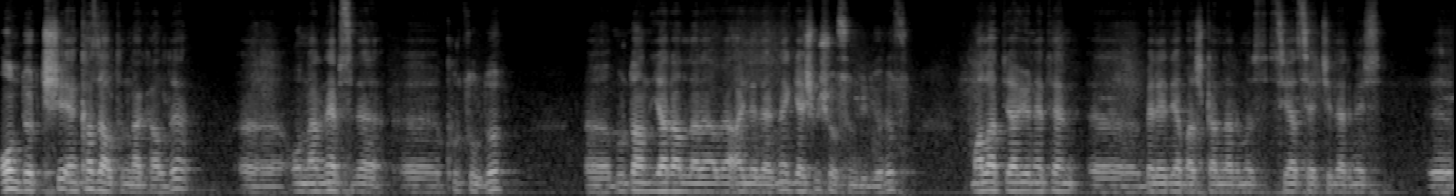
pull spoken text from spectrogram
14 kişi enkaz altında kaldı. E, onların hepsi de e, kurtuldu. E, buradan yaralılara ve ailelerine geçmiş olsun diliyoruz. Malatya yöneten e, belediye başkanlarımız, siyasetçilerimiz, e,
